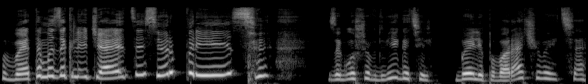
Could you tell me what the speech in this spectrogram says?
В этом и заключается сюрприз!» Заглушив двигатель, Белли поворачивается,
